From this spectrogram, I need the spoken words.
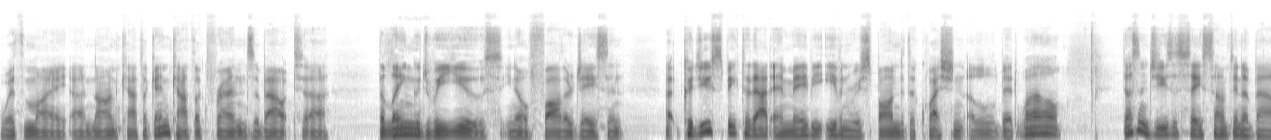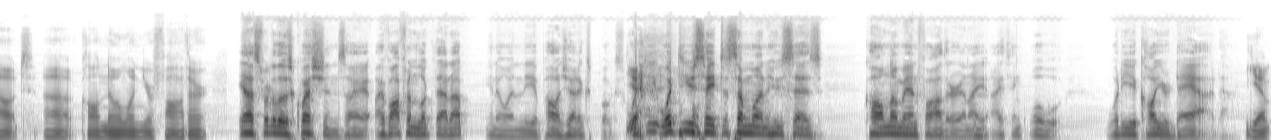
with my uh, non-Catholic and Catholic friends about uh, the language we use. You know, Father Jason. Uh, could you speak to that and maybe even respond to the question a little bit? Well, doesn't Jesus say something about uh, call no one your father? Yeah, that's one of those questions. I, I've often looked that up, you know, in the apologetics books. What, yeah. do, you, what do you say to someone who says, call no man father? And I, I think, well, what do you call your dad? Yep.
